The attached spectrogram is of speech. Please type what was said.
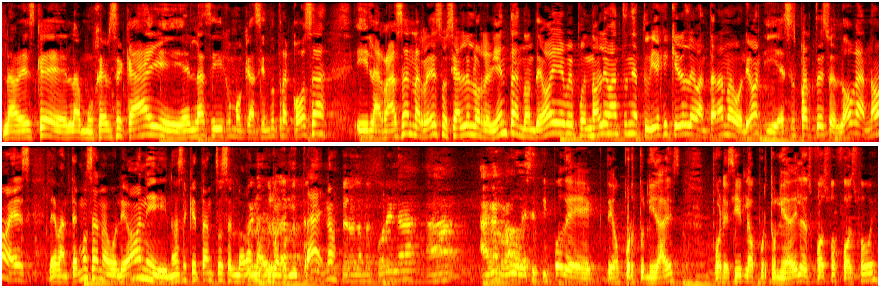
la vez que la mujer se cae y él así como que haciendo otra cosa y la raza en las redes sociales lo revientan, donde, oye, güey, pues no levantas ni a tu vieja y quieres levantar a Nuevo León. Y eso es parte de su eslogan, ¿no? Es levantemos a Nuevo León y no sé qué tantos eslogan bueno, por allí trae, ¿no? Pero a lo mejor él ha, ha agarrado ese tipo de, de oportunidades, por decir, la oportunidad de los fosfo-fosfo, güey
